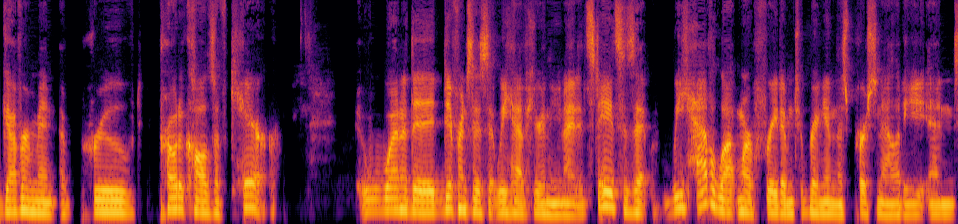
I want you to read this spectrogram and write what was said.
government approved protocols of care. One of the differences that we have here in the United States is that we have a lot more freedom to bring in this personality and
